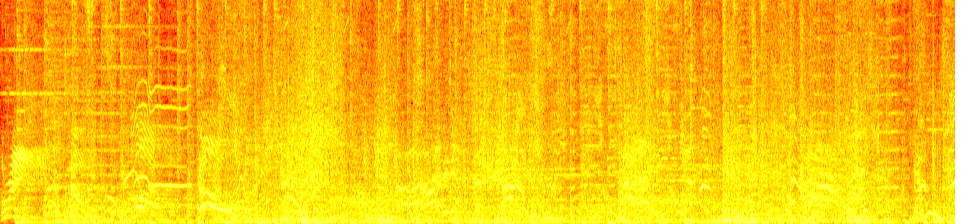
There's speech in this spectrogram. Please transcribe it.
Three, Ooh.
